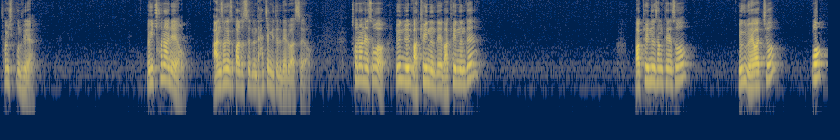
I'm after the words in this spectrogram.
30분 후에. 여기 천안이에요. 안성에서 빠졌었는데 한참 밑으로 내려왔어요. 천안에서 여기, 여기 막혀 있는데 막혀 있는데 막혀 있는 상태에서 여기 왜 왔죠? 어?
